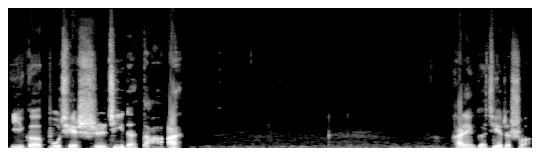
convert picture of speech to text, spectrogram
一个不切实际的答案。海林格接着说：“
